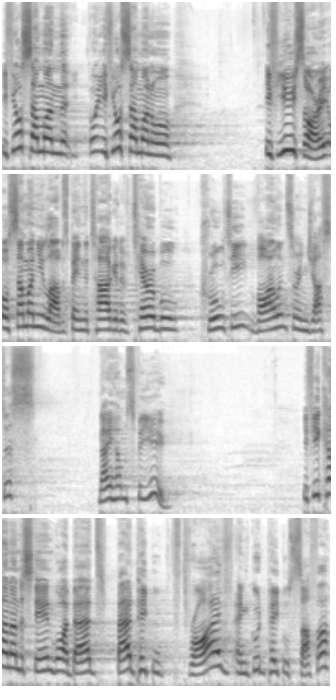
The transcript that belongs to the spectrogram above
If you're someone that, or if you're someone or if you, sorry, or someone you love has been the target of terrible cruelty, violence, or injustice, Nahum's for you. If you can't understand why bad, bad people thrive and good people suffer,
